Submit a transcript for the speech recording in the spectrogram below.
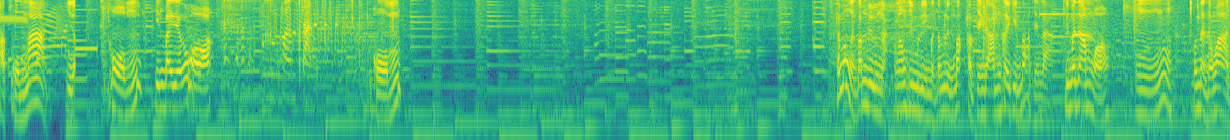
ผักขมมากอีดอกขมกินใบเดียวก็พอ มีความจัดขม ถ้ามันเหมือนตำลึงอะลองกินบุรีเหมือนตำลึงปะผักเชียงดามึงเคยกินปะผักเชียงดากินประจำเหรอ อืมคนแต่างจังหวัด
